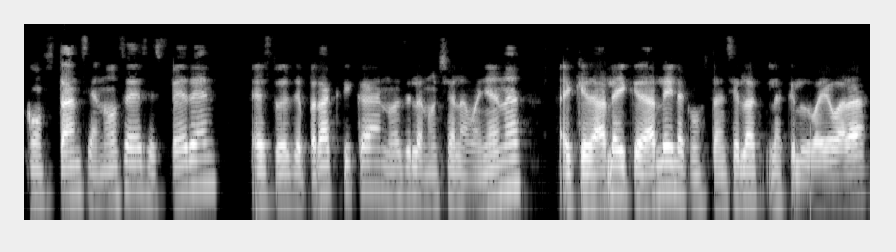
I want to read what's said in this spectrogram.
constancia, no se desesperen, esto es de práctica, no es de la noche a la mañana, hay que darle, hay que darle y la constancia es la, la que los va a llevar a,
